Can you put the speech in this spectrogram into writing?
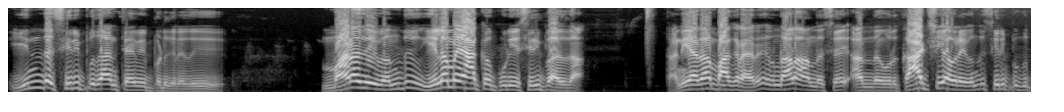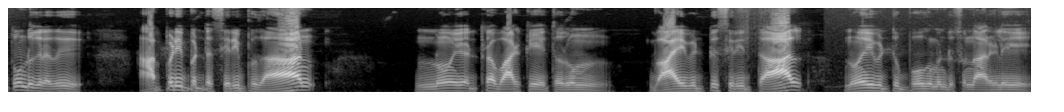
இந்த சிரிப்பு தான் தேவைப்படுகிறது. மனதை வந்து இளமையாக்கக்கூடிய சிரிப்பு அதுதான். தனியாக தான் பார்க்குறாரு. இருந்தாலும் அந்த செ அந்த ஒரு காட்சி அவரை வந்து சிரிப்புக்கு தூண்டுகிறது. அப்படிப்பட்ட சிரிப்பு தான் நோயற்ற வாழ்க்கையை தரும். வாய் விட்டு சிரித்தால் நோய் விட்டு போகும் என்று சொன்னார்களே.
